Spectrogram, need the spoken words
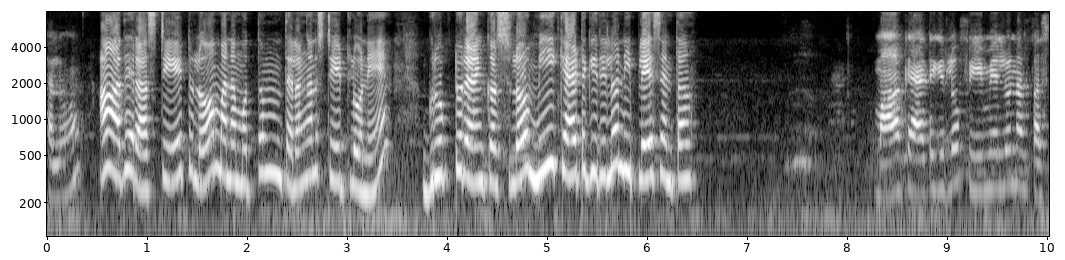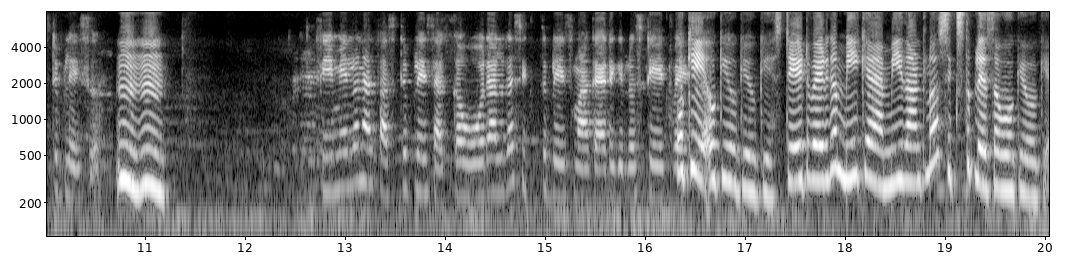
హలో? ఆ, అదేరా స్టేట్లో మన మొత్తం తెలంగాణ స్టేట్లోనే గ్రూప్ టూ ర్యాంకర్స్లో మీ కేటగిరీలో నీ ప్లేస్ ఎంత? మా కేటగిరీలో ఫీమేల్లో నాకు ఫస్ట్ ప్లేస్. ఫీమేల్లో నాకు ఫస్ట్ ప్లేస్ అక్క. ఓవరాల్గా సిక్స్త్ ప్లేస్ మా కేటగిరీలో state wise okay okay okay okay. State వైడ్గా మీ కే మీ దాంట్లో sixth place okay okay.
